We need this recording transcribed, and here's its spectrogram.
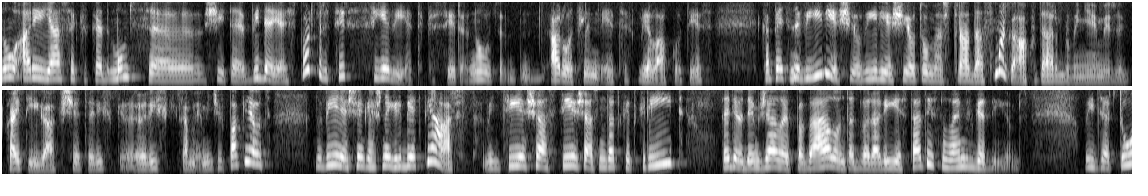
nu, arī jāsaka, ka mums šī vidējais portrets ir sieviete, kas ir nu, arotslimniece lielākoties. Uh, Kāpēc ne vīrieši? Jo vīrieši jau tomēr strādā smagāku darbu, viņiem ir kaitīgāki šie riski, riski kam viņš ir pakļauts. Nu, vīrieši vienkārši negrib iet pie ārsta. Viņi ciešās, ciešās, un tad, kad krīt, tad jau diemžēl ir pa vēlu, un tad var arī iestāties nelēmas gadījums. Līdz ar to,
